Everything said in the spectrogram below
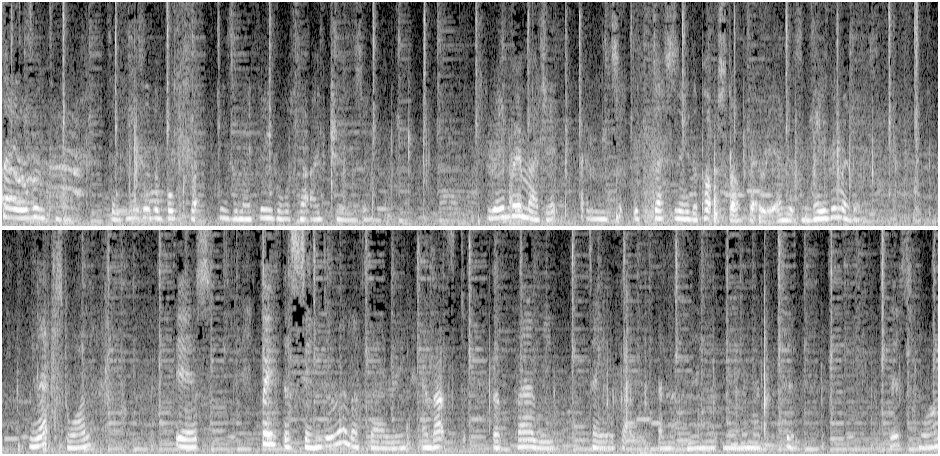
sales in town. So these are the books that, these are my favourites that I've chosen. Rainbow Magic and it's Destiny the Pop Star Fairy and it's Daisy Meadows. Next one is Faith the Cinderella Fairy, and that's the fairy tale fairy, and Rainbow Magic too. This one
